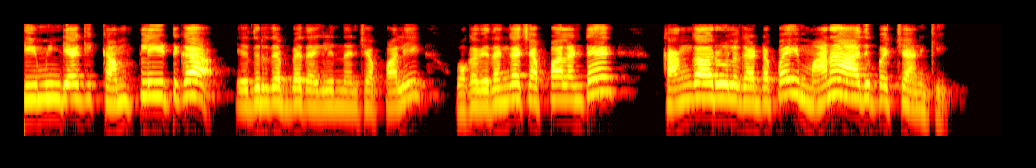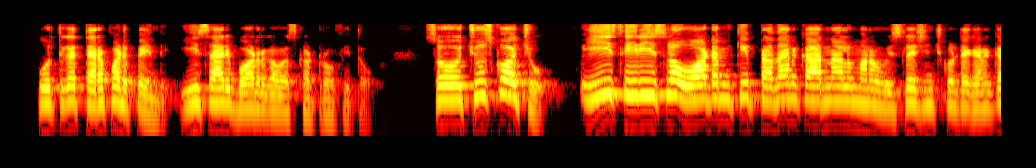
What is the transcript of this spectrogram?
టీమిండియాకి కంప్లీట్గా ఎదురుదెబ్బ తగిలిందని చెప్పాలి. ఒక విధంగా చెప్పాలంటే కంగారూల గడ్డపై మన ఆధిపత్యానికి పూర్తిగా తెరపడిపోయింది. ఈసారి బోర్డర్ గవస్కర్ ట్రోఫీతో. సో చూసుకోవచ్చు. ఈ సిరీస్లో ఓటమికి ప్రధాన కారణాలు మనం విశ్లేషించుకుంటే కనుక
